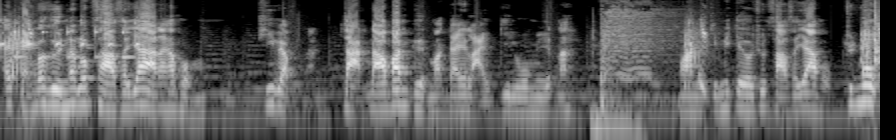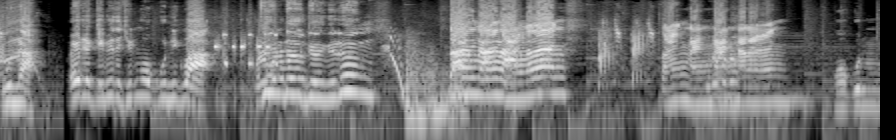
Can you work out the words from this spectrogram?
ไอ้แป่งก็คือนักรบซาวไซย่านะครับผม ที่แบบจากดาวบ้านเกิดมาไกลหลายกิโลเมตรนะ มาเดี๋ยวเกมไม่เจอชุดซาวไซย่าผม ชุดโงกุลน่ะเอ้ยเดี๋ยวเกมนี้แต่ชุดโงกุลดีกว่าดึงดึงดึงดึงดึงดังดังดังดังดังดังดังดังดัง โงกุลโง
